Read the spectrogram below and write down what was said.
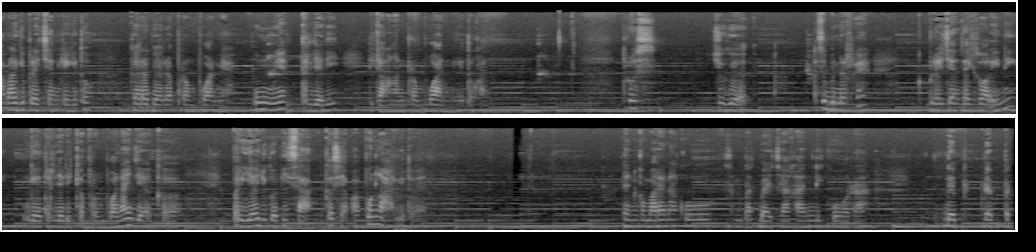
apalagi pelecehan kayak gitu gara-gara perempuannya. Umumnya terjadi di kalangan perempuan gitu kan. Terus juga sebenarnya pelecehan seksual ini nggak terjadi ke perempuan aja ke pria juga bisa ke siapa pun lah gitu kan. Dan kemarin aku sempat baca kan di Quora dapat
